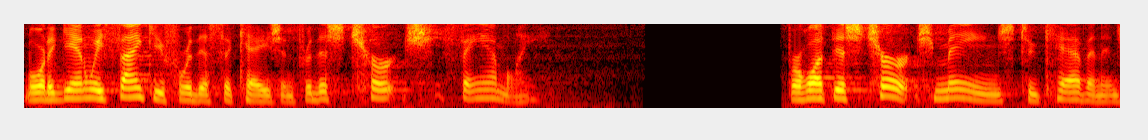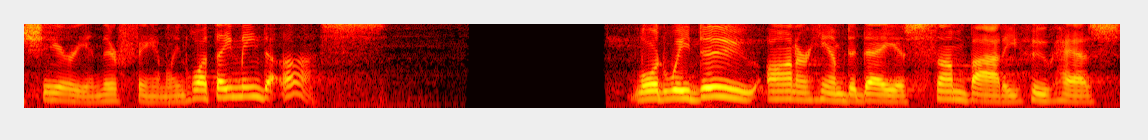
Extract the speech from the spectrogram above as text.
Lord, again, we thank you for this occasion, for this church family. For what this church means to Kevin and Sherry and their family and what they mean to us. Lord, we do honor him today as somebody who has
